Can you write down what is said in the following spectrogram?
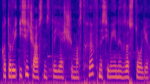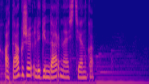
который и сейчас настоящий must-have на семейных застольях, а также легендарная стенка –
